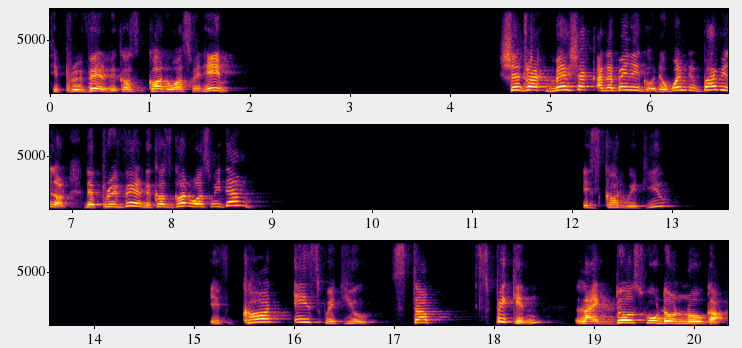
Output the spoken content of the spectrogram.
He prevailed because God was with him. Shadrach, Meshach, and Abednego, they went to Babylon. They prevailed because God was with them. Is God with you? If God is with you, stop speaking like those who don't know God.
